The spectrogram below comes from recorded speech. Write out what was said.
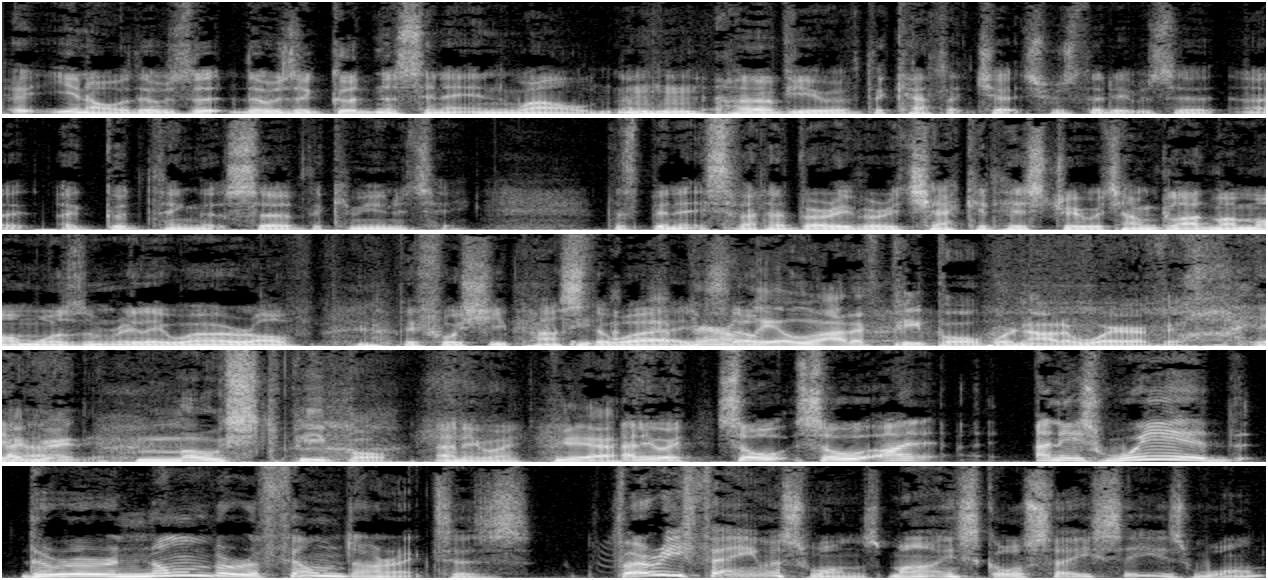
she- you know, there was a, there was a goodness in it. In well, and mm-hmm. her view of the Catholic Church was that it was a, a, a good thing that served the community. There's been it's had a very very checkered history, which I'm glad my mom wasn't really aware of before she passed away. Apparently, So- a lot of people were not aware of it. Yeah. I mean, most people. anyway. Yeah. Anyway, so so I and it's weird. There are a number of film directors, very famous ones. Martin Scorsese is one,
